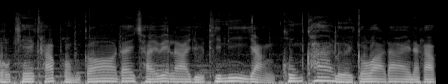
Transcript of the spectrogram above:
โอเคครับ ผมก็ได้ใช้เวลาอยู่ที่นี่อย่างคุ้มค่าเลยก็ว่าได้นะครับ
